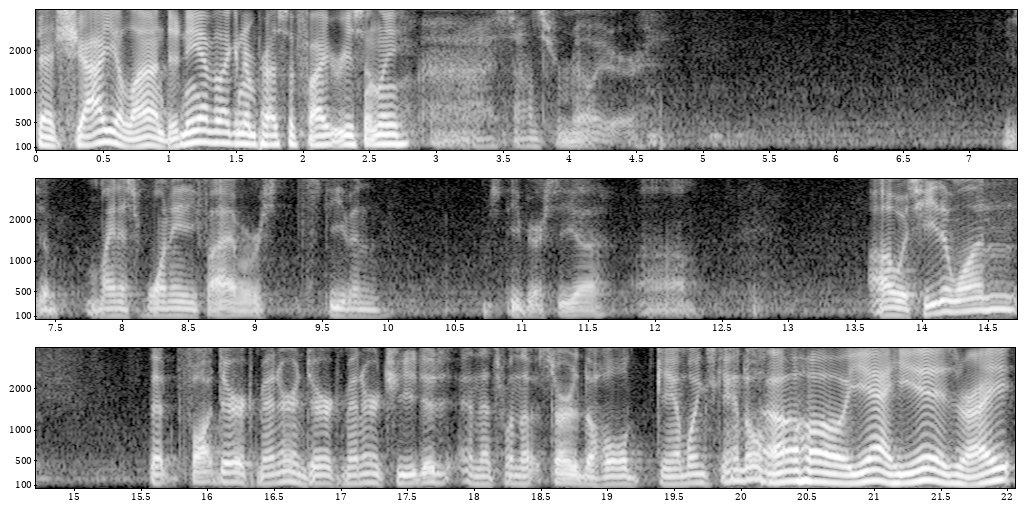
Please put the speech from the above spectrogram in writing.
That Shah Yalan, didn't he have like an impressive fight recently? Uh, sounds familiar. He's a minus 185 over Steven, Steve Garcia. Um, oh, was he the one that fought Darrick Minner and Darrick Minner cheated and that's when that started the whole gambling scandal? Oh yeah, he is right.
